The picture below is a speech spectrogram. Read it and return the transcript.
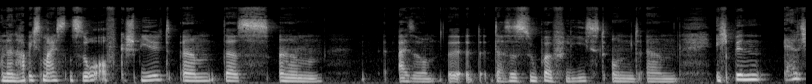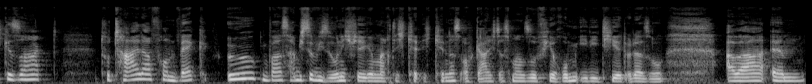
und dann habe ich es meistens so oft gespielt, ähm, dass ähm, also äh, dass es super fließt. Und ähm, ich bin ehrlich gesagt total davon weg. Irgendwas habe ich sowieso nicht viel gemacht. Ich, ich kenne das auch gar nicht, dass man so viel rumeditiert oder so. Aber ähm,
